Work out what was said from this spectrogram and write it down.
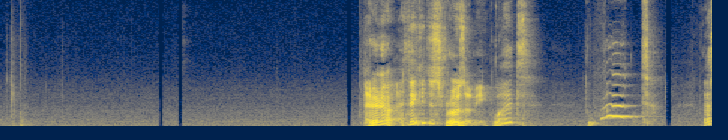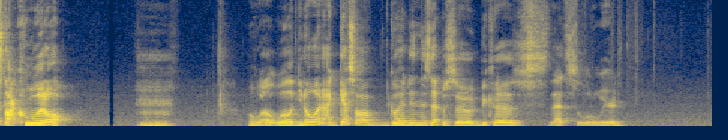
I don't know. I think it just froze on me. What? What? That's not cool at all. Hmm. Oh well, well, you know what? I guess I'll go ahead and end this episode because that's a little weird.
